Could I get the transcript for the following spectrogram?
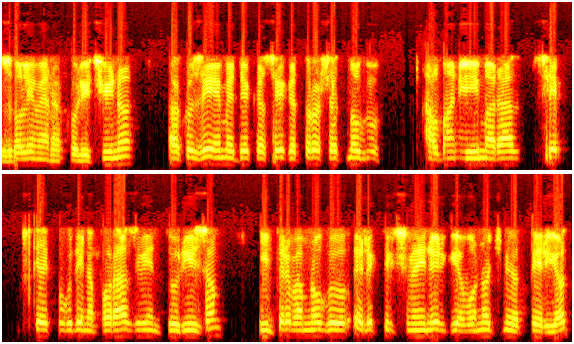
зголемена количина. Ако земеме дека сега трошат многу Албанија има раз, се година поразвиен туризам, им треба многу електрична енергија во ноќниот период,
